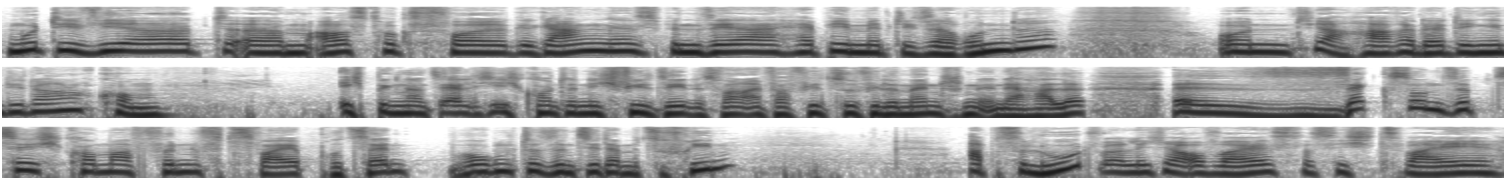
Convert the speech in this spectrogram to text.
motiviert, ähm, ausdrucksvoll gegangen ist. Ich bin sehr happy mit dieser Runde und ja, Haare der Dinge, die da noch kommen. Ich bin ganz ehrlich, ich konnte nicht viel sehen. Es waren einfach viel zu viele Menschen in der Halle. Äh, 76,52 Prozentpunkte. Sind Sie damit zufrieden? Absolut, weil ich ja auch weiß, dass ich zwei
